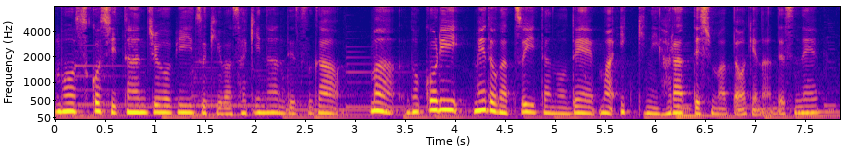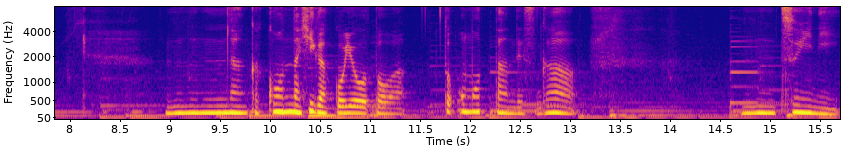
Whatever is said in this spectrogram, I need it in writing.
もう少し誕生日月は先なんですがまあ残り目処がついたので、まあ、一気に払ってしまったわけなんですね。うんなんかこんな日が来ようとはと思ったんですがうんついに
